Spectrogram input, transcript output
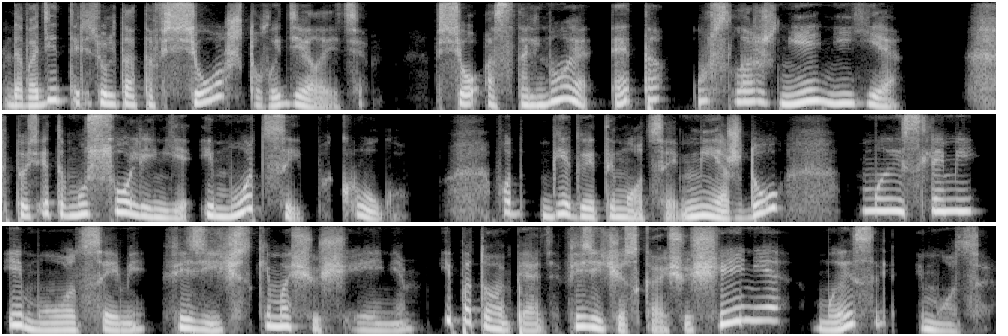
доводить до результата все, что вы делаете. Все остальное — это усложнение. То есть это мусоленье эмоций по кругу. Вот бегает эмоция между мыслями, эмоциями, физическим ощущением. И потом опять физическое ощущение, мысль, эмоция.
